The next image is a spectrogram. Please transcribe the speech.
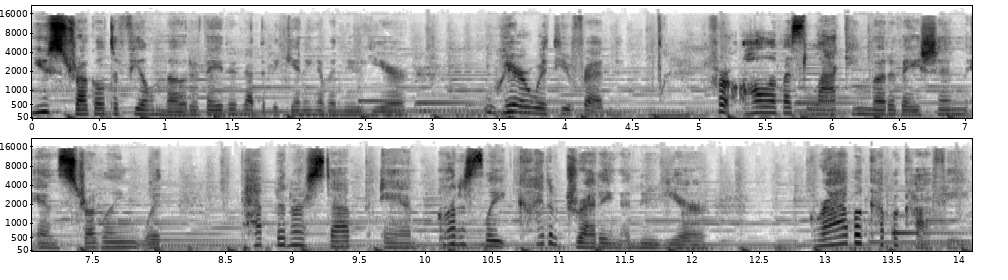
you struggle to feel motivated at the beginning of a new year, we're with you, friend. For all of us lacking motivation and struggling with pep in our step and honestly kind of dreading a new year, grab a cup of coffee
